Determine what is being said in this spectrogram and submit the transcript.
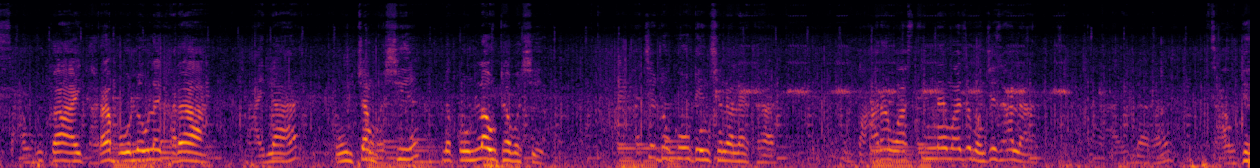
सांगू काय? घरा बोलवलाय खरा. आईला कोणच्या म्हशी? न कोणला उठा म्हशी? त्याचे डोकं टेन्शन आलाय खा बारा वाजतील नाही माझं म्हणजे झाला. आईला जाऊ दे.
